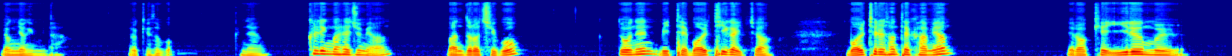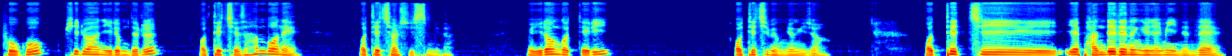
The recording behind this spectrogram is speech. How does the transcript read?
명령입니다. 이렇게 해서 뭐 그냥 클릭만 해주면 만들어지고 또는 밑에 multi가 있죠. multi를 선택하면 이렇게 이름을 보고 필요한 이름들을 attach해서 한 번에 attach할 수 있습니다. 뭐 이런 것들이 attach 명령이죠. attach에 반대되는 개념이 있는데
